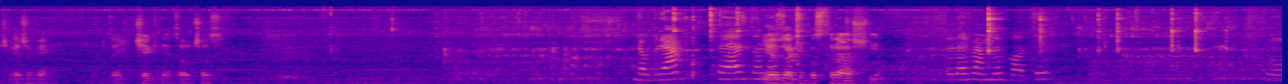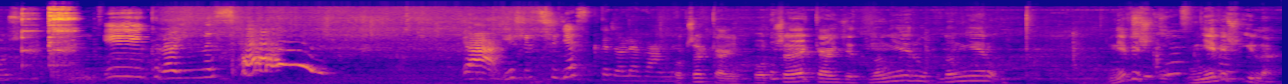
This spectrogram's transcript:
Czekaj, czekaj. Tutaj cieknie cały czas. Dobra, teraz Jezu, jakie to straszne. dolewamy wody. Już. I kroimy ser. Ja, jeszcze trzydziestkę dolewamy. Poczekaj, poczekaj, gdzie... No nie rób, no nie rób. Nie wiesz, nie wiesz ile.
